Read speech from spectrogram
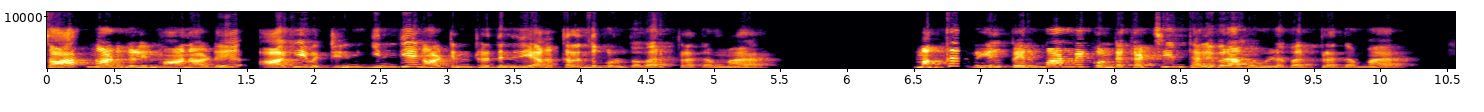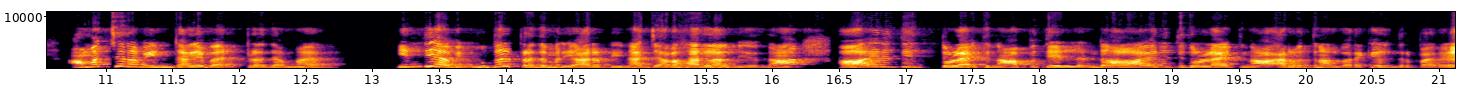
சார்க் நாடுகளின் மாநாடு ஆகியவற்றின் இந்திய நாட்டின் பிரதிநிதியாக கலந்து கொள்பவர் பிரதமர். மக்களவையில் பெரும்பான்மை கொண்ட கட்சியின் தலைவராக உள்ளவர் பிரதமர். அமைச்சரவையின் தலைவர் பிரதமர். இந்தியாவின் முதல் பிரதமர் யார் அப்படின்னா ஜவஹர்லால் நேரு தான். ஆயிரத்தி தொள்ளாயிரத்தி நாற்பத்தி ஏழுல இருந்து ஆயிரத்தி தொள்ளாயிரத்தி நா அறுபத்தி நாலு வரைக்கும் இருந்திருப்பாரு.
